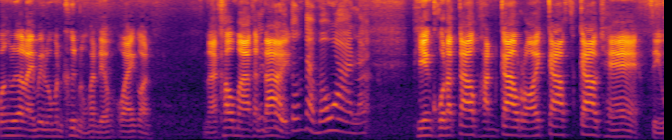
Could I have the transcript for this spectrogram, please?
บ้างเรื่องอะไรไม่รู้มันขึ้นของมันเดี๋ยวไว้ก่อนนะเข้ามากันได้ถูกตั้งแต่เมื่อวานแล้วเพียงคนละ 9,999 แชร์สิว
